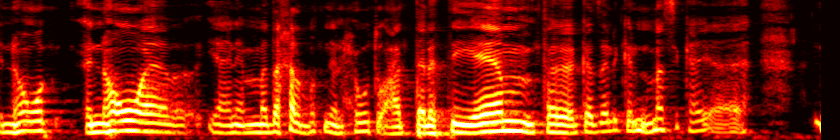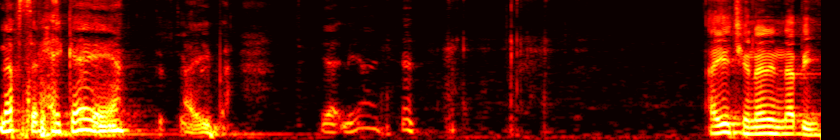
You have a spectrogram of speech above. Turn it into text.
إن هو إن هو يعني لما دخل بطن الحوت وقعد ثلاث أيام فكذلك المسيح هي نفس الحكاية يعني تفتكر. هيبقى يعني يعني آية يونان النبي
